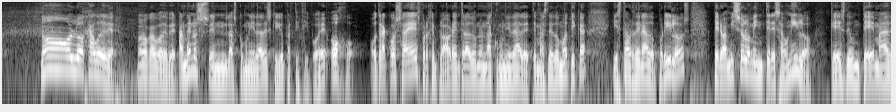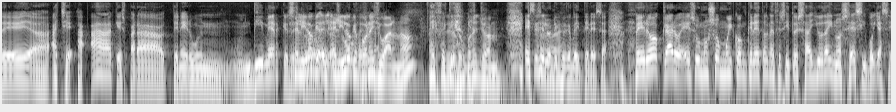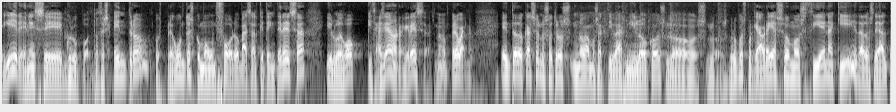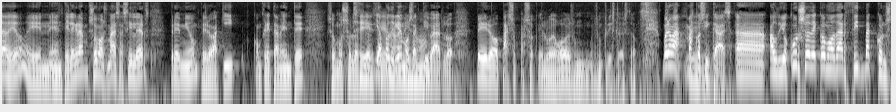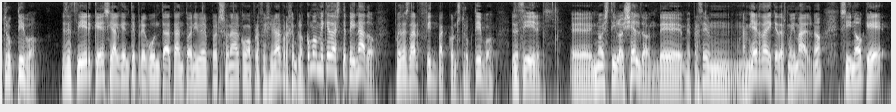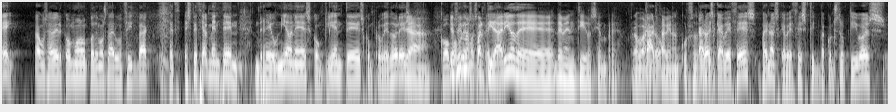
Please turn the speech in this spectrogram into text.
No lo acabo de ver. No lo acabo de ver. Al menos en las comunidades que yo participo, ¿eh? Ojo. Otra cosa es, por ejemplo, ahora he entrado en una comunidad de temas de domótica y está ordenado por hilos, pero a mí solo me interesa un hilo, que es de un tema de ah, HAA, que es para tener un, un dimmer, que es, Es el hilo que, el, el hilo que pone. Joan, ¿no? El hilo que Efectivamente. pone Joan. Ese es el Vale, único que me interesa. Pero claro, es un uso muy concreto, necesito esa ayuda y no sé si voy a seguir en ese grupo. Entonces entro, pues pregunto, es como un foro, vas al que te interesa y luego quizás ya no regresas, ¿no? Pero bueno, en todo caso nosotros no vamos a activar ni locos los, los grupos porque ahora ya somos 100 aquí, dados de alta, veo, en, en Telegram. Somos más asilers, premium, pero aquí concretamente somos solo Sí, 100. ya sí, podríamos activarlo, pero paso, paso, que luego es un, es un Cristo esto. Bueno, va, más Sí. cositas. Ah, audiocurso de cómo dar feedback constructivo. Es decir, que si alguien te pregunta tanto a nivel personal como profesional, por ejemplo, ¿cómo me queda este peinado? Puedes dar feedback constructivo. Es decir, eh, no estilo Sheldon, de me parece un- una mierda y quedas muy mal, ¿no? Sino que, hey, vamos a ver cómo podemos dar un feedback, espe- especialmente en reuniones con clientes, con proveedores. Ya. cómo Yo soy más partidario de, de mentir siempre. Pero bueno, Claro, está bien el curso. Claro, también. es que a veces, bueno, es que a veces feedback constructivo es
